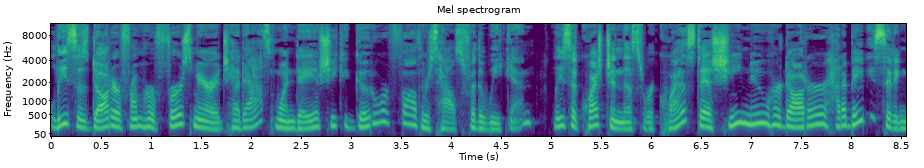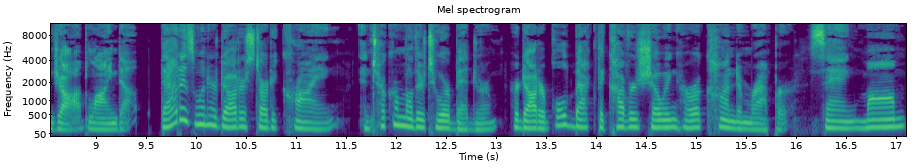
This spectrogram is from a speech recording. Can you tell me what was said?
Lisa's daughter from her first marriage had asked one day if she could go to her father's house for the weekend. Lisa questioned this request as she knew her daughter had a babysitting job lined up. That is when her daughter started crying and took her mother to her bedroom. Her daughter pulled back the cover showing her a condom wrapper, saying, Mom,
